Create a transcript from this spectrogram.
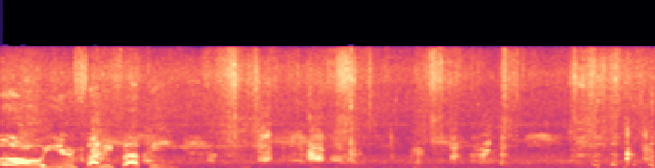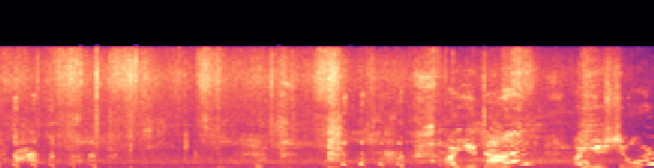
oh, you're a funny puppy. Are you done? Are you sure?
